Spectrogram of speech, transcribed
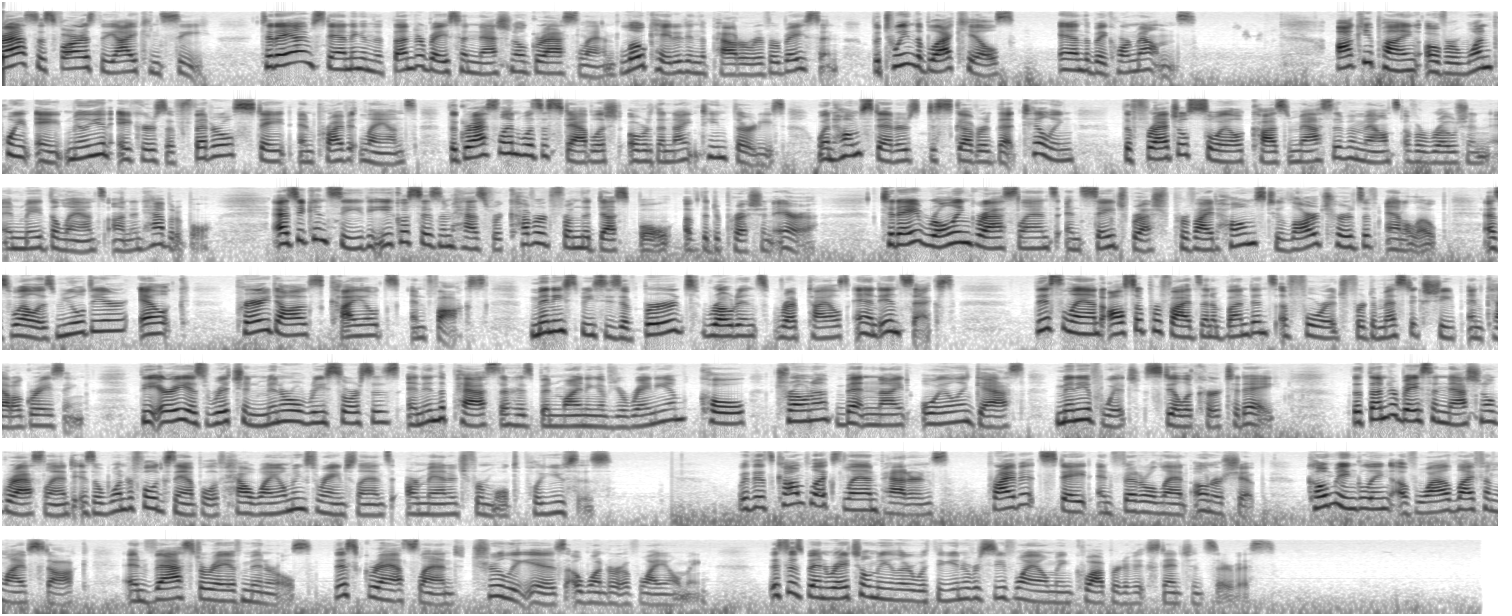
Grass as far as the eye can see. Today I'm standing in the Thunder Basin National Grassland located in the Powder River Basin between the Black Hills and the Bighorn Mountains. Occupying over 1.8 million acres of federal, state, and private lands, the grassland was established over the 1930s when homesteaders discovered that tilling the fragile soil caused massive amounts of erosion and made the lands uninhabitable. As you can see, the ecosystem has recovered from the Dust Bowl of the Depression era. Today, rolling grasslands and sagebrush provide homes to large herds of antelope, as well as mule deer, elk, prairie dogs, coyotes, and fox, many species of birds, rodents, reptiles, and insects. This land also provides an abundance of forage for domestic sheep and cattle grazing. The area is rich in mineral resources and in the past there has been mining of uranium, coal, trona, bentonite, oil and gas, many of which still occur today. The Thunder Basin National Grassland is a wonderful example of how Wyoming's rangelands are managed for multiple uses. With its complex land patterns, private, state, and federal land ownership, commingling of wildlife and livestock, and vast array of minerals. This grassland truly is a wonder of Wyoming. This has been Rachel Mueller with the University of Wyoming Cooperative Extension Service.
